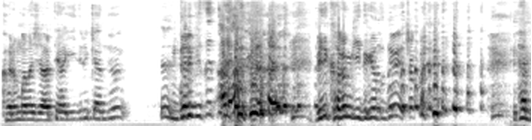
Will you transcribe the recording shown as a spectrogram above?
karım bana jartiyer giydirirken diyor garip hissettim. Beni karım giydiriyordu diyor ya çok. Hem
